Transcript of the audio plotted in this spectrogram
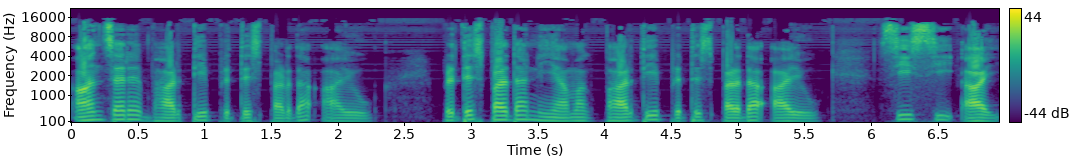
आंसर है भारतीय प्रतिस्पर्धा आयोग। प्रतिस्पर्धा नियामक भारतीय प्रतिस्पर्धा आयोग सीसीआई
